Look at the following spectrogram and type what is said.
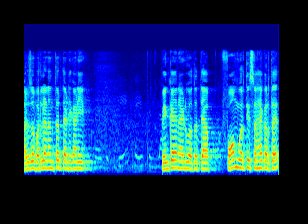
अर्ज भरल्यानंतर त्या ठिकाणी व्यंकय्या नायडू आता त्या फॉर्मवरती सह्या करतायत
